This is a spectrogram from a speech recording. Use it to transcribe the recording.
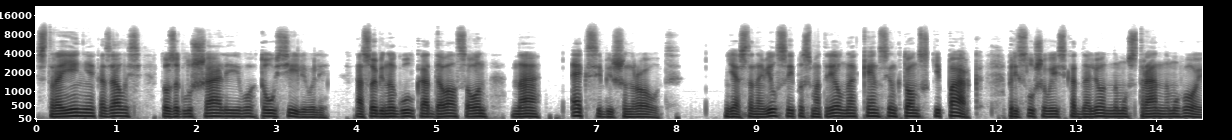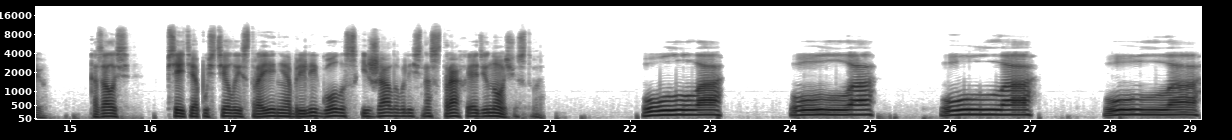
Строения, казалось, то заглушали его, то усиливали. Особенно гулко отдавался он на Exhibition Road. Я остановился и посмотрел на Кенсингтонский парк, прислушиваясь к отдаленному странному вою. Казалось, все эти опустелые строения обрели голос и жаловались на страх и одиночество. «Улла!» «Улла! Улла! Улла!»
